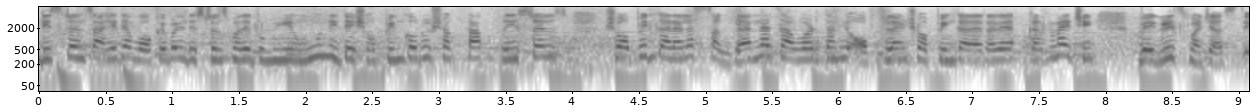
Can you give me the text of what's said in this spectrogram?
डिस्टन्स आहे. त्या वॉकेबल डिस्टन्समध्ये तुम्ही येऊन इथे शॉपिंग करू शकता. फ्री स्टाईल शॉपिंग करायला सगळ्यांनाच आवडतं आणि ऑफलाईन शॉपिंग करायला करण्याची वेगळीच मजा असते.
